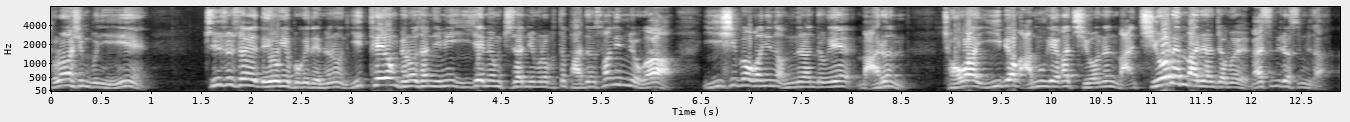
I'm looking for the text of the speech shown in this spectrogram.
돌아가신 분이 진술서의 내용에 보게 되면은 이태영 변호사님이 이재명 지사님으로부터 받은 선임료가 20억 원이 넘는 등의 말은 저와 이병 아무개가 지원은 마- 지원한 말이라는 점을 말씀드렸습니다.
